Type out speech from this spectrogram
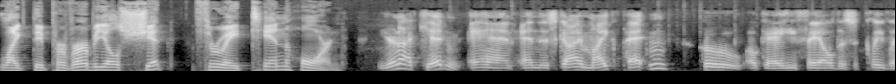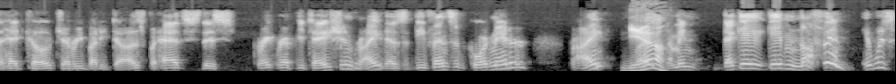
like the proverbial shit through a tin horn. You're not kidding. And and this guy Mike Pettine, who okay, he failed as a Cleveland head coach. Everybody does, but has this great reputation, right, as a defensive coordinator, right? Yeah. Right? I mean, they gave, gave him nothing. It was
